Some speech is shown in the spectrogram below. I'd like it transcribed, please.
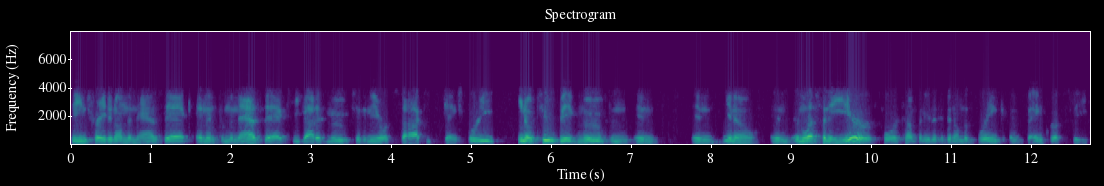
being traded on the Nasdaq, and then from the Nasdaq, he got it moved to the New York Stock Exchange. Three you know, two big moves in in in you know in, in less than a year for a company that had been on the brink of bankruptcy,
